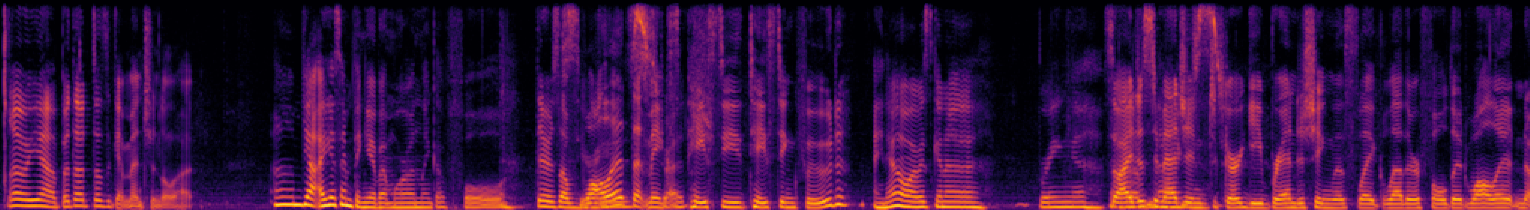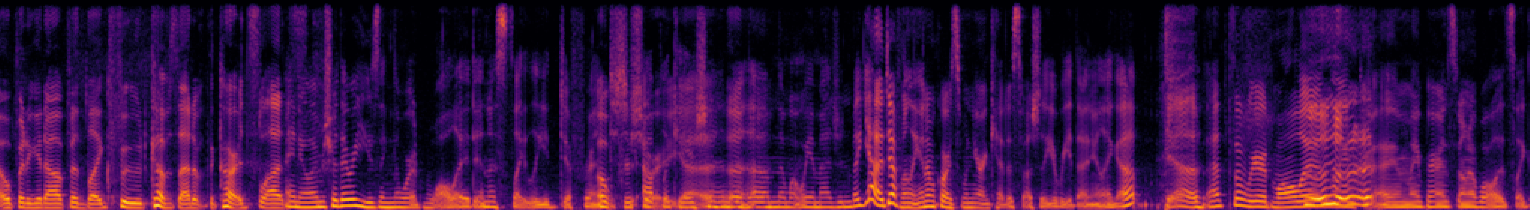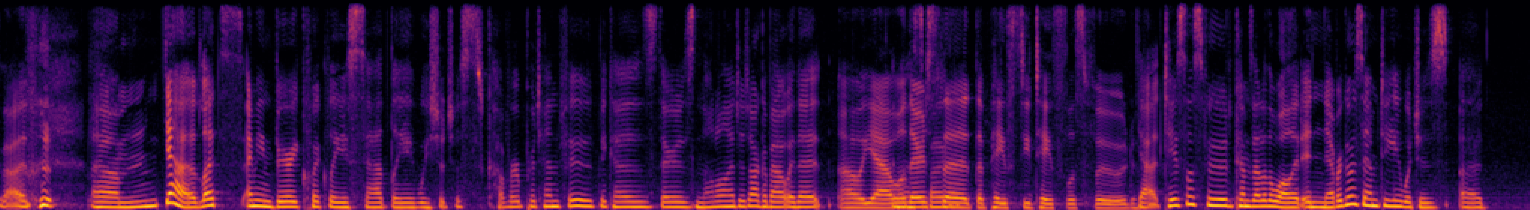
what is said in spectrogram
Oh yeah, but that doesn't get mentioned a lot. Um, yeah, I guess I'm thinking of it more on like a full. There's a wallet that makes stretch. pasty tasting food. I know. I was gonna bring. uh, So I just imagined Gurgi brandishing this like leather folded wallet and opening it up and like food comes out of the card slots. I know. I'm sure they were using the word wallet in a slightly different Oh, sure, yeah. application Uh-huh. um, than what we imagined. But yeah, definitely. And of course, when you're a kid, especially, you read that and you're like, oh, Yeah. that's a weird wallet. Like, I, my parents don't have wallets like that. um, yeah, let's, I mean, very quickly, sadly, we should just cover pretend food because there's not a lot to talk about with it. Oh yeah. Well, there's the the pasty tasteless food. Yeah, tasteless food comes out of the wallet. It never goes empty, which is a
